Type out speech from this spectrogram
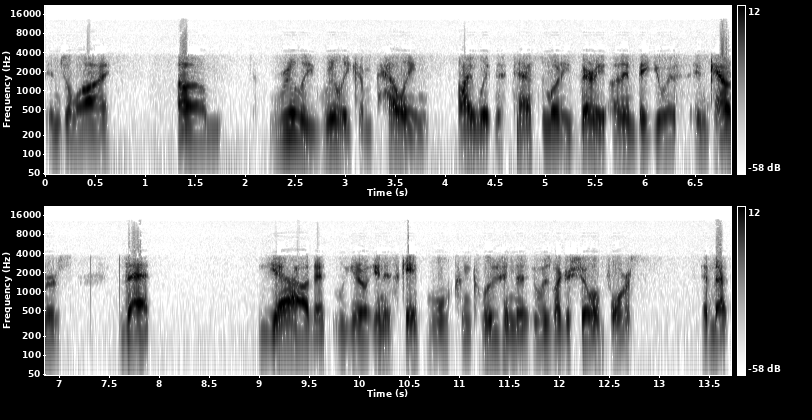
in July. Um, really, really compelling eyewitness testimony, very unambiguous encounters that, yeah, that, you know, inescapable conclusion that it was like a show of force. And that,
